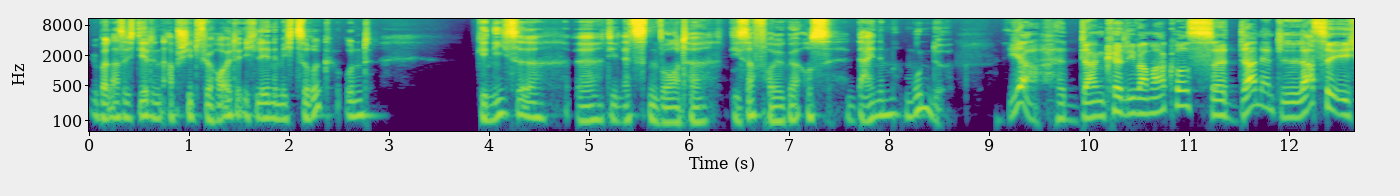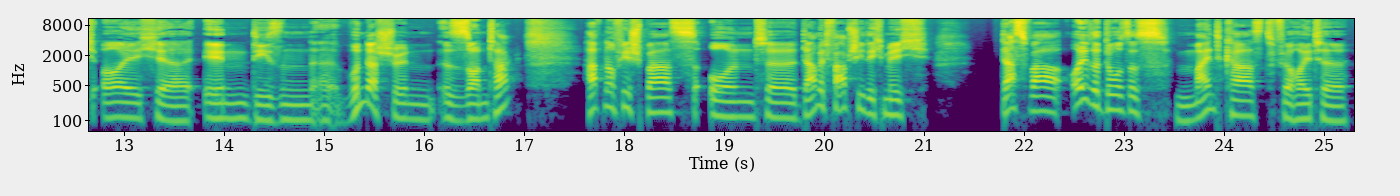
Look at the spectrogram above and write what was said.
überlasse ich dir den Abschied für heute. Ich lehne mich zurück und genieße äh, die letzten Worte dieser Folge aus deinem Munde. Ja, danke, lieber Markus. Dann entlasse ich euch äh, in diesen äh, wunderschönen Sonntag. Habt noch viel Spaß und äh, damit verabschiede ich mich. Das war eure Dosis Mindcast für heute.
